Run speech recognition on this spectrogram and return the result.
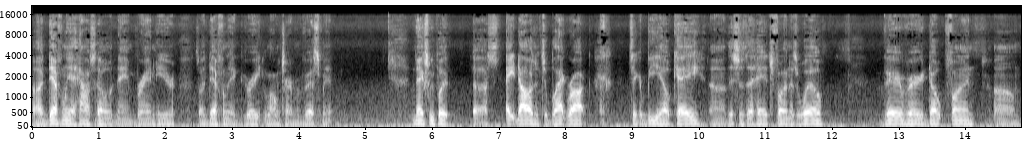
Uh, definitely a household name brand here, so definitely a great long-term investment. Next, we put uh, eight dollars into BlackRock, ticker BLK. Uh, this is a hedge fund as well. Very, very dope fund. Um,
